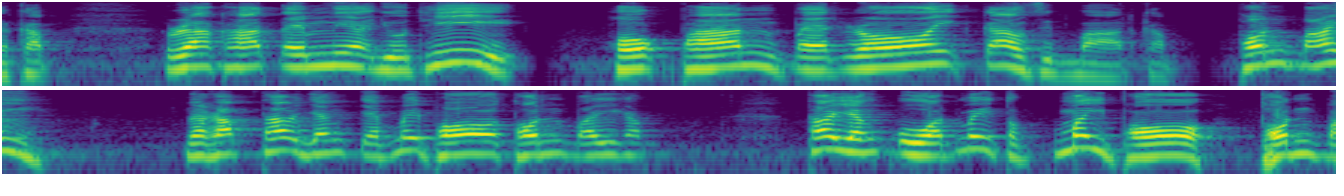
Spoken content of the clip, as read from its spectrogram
นะครับ ราคาเต็มเนี่ยอยู่ที่ 6,890 บาทครับ ทนไปนะครับ ถ้ายังเจ็บไม่พอทนไปครับ ถ้ายังปวดไม่ไม่พอทนไป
